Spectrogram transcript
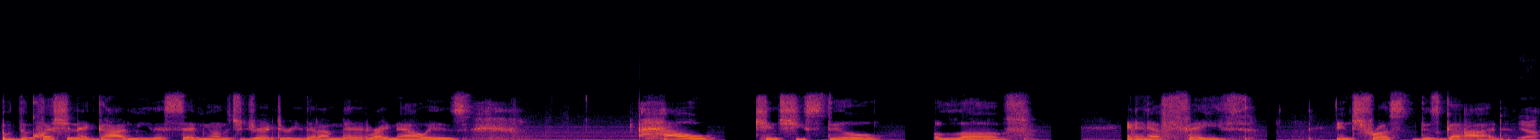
the question that got me, that set me on the trajectory that I'm at right now is how can she still love and have faith and trust this God? Yeah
